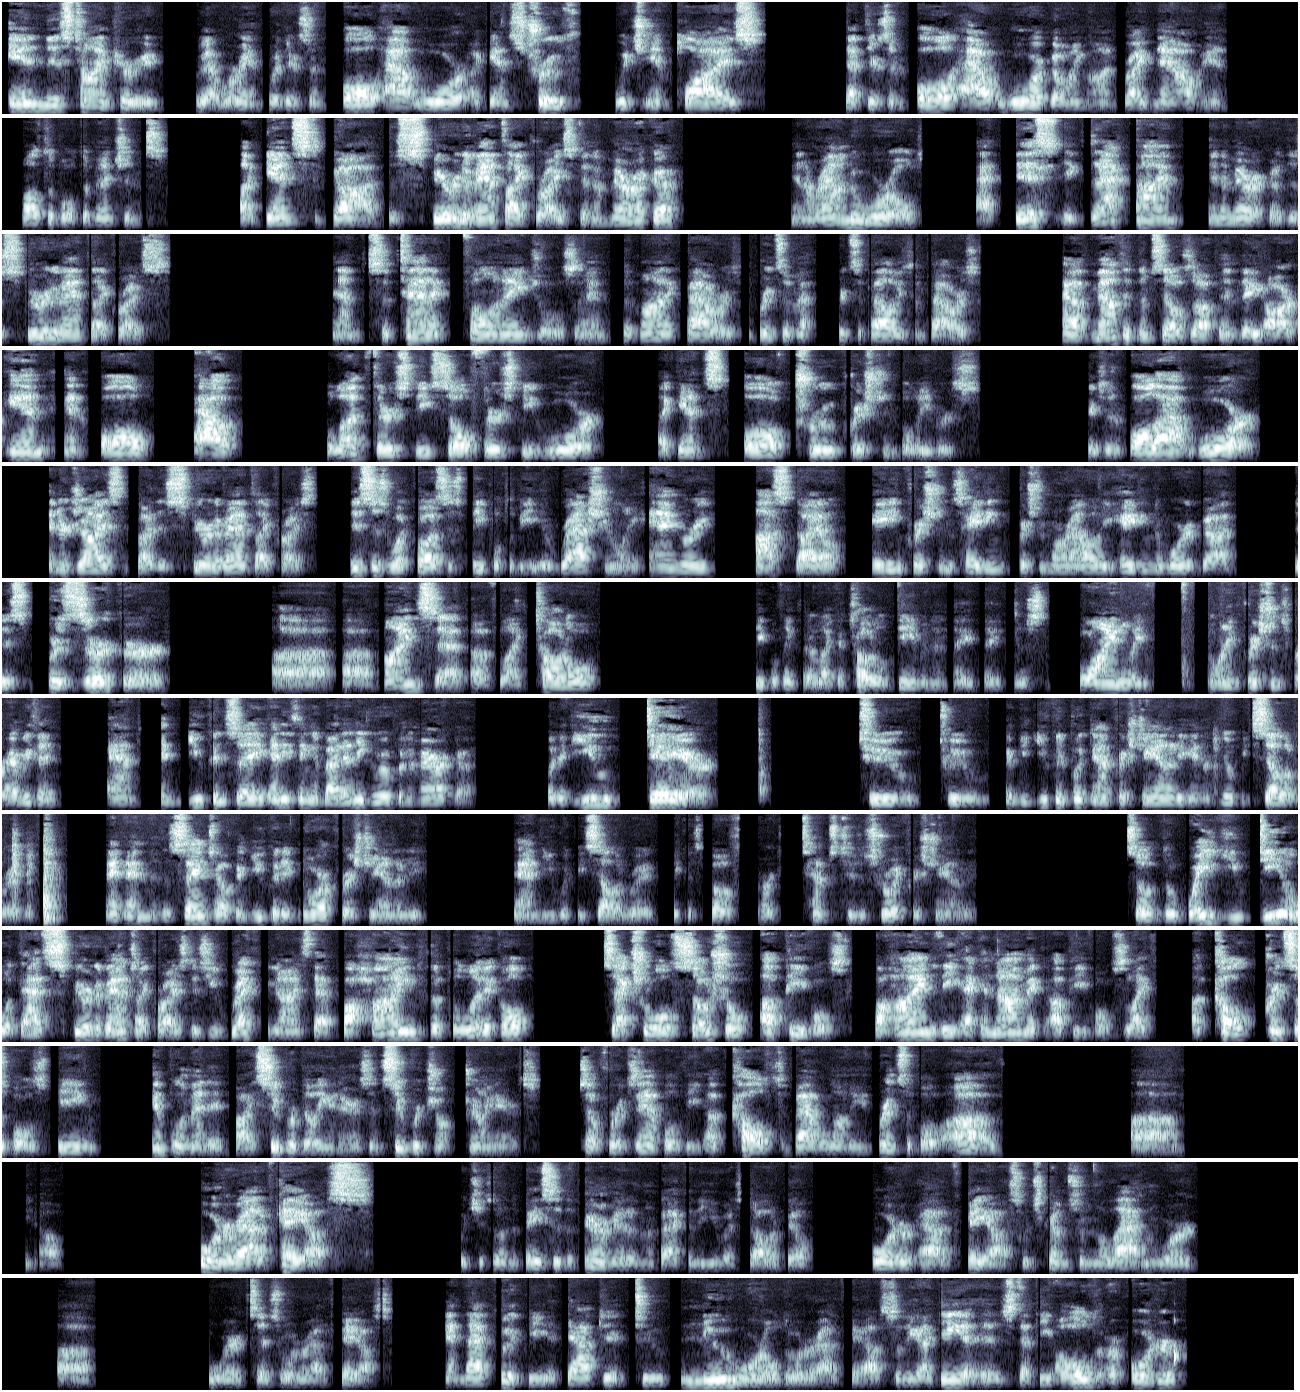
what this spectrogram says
in this time period that we're in, where there's an all out war against truth, which implies that there's an all out war going on right now in multiple dimensions against God. The spirit of Antichrist in America and around the world at this exact time in America, the spirit of Antichrist and satanic fallen angels and demonic powers and principalities and powers have mounted themselves up and they are in an all out, bloodthirsty, soul thirsty war against all true Christian believers. There's an all out war energized by the spirit of Antichrist. This is what causes people to be irrationally angry, hostile, hating Christians, hating Christian morality, hating the Word of God, this berserker uh, uh, mindset of like total. People think they're like a total demon, and they they just blindly blame Christians for everything. And and you can say anything about any group in America, but if you dare to to I mean, you can put down Christianity and you'll be celebrated. And, and the same token, you could ignore Christianity and you would be celebrated because both are attempts to destroy Christianity. So the way you deal with that spirit of Antichrist is you recognize that behind the political, sexual, social upheavals, behind the economic upheavals, like occult principles being implemented by super billionaires and super trillionaires. So, for example, the occult Babylonian principle of, um, you know, order out of chaos, which is on the base of the pyramid on the back of the US dollar bill. Order out of chaos, which comes from the Latin word uh, where it says order out of chaos. And that could be adapted to new world order out of chaos. So the idea is that the old order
